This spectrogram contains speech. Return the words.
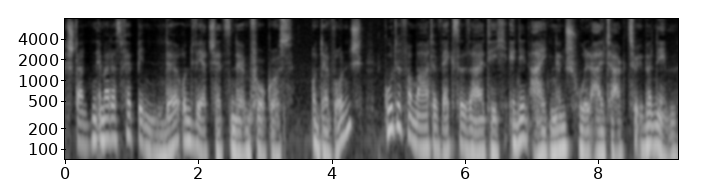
standen immer das Verbindende und Wertschätzende im Fokus und der Wunsch, gute Formate wechselseitig in den eigenen Schulalltag zu übernehmen.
